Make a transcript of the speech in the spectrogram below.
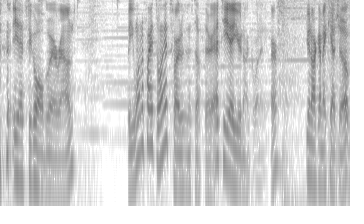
you have to go all the way around. But you want to fight the Lance Fighters and stuff there. Etie, you're not going anywhere. You're not going to catch up.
